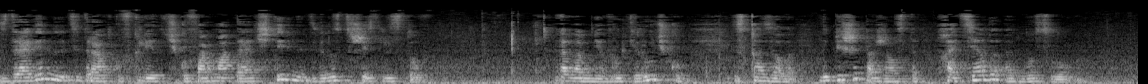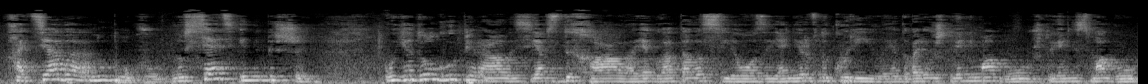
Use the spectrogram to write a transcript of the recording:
здоровенную тетрадку в клеточку формата А4 на 96 листов. Дала мне в руки ручку и сказала, напиши, пожалуйста, хотя бы одно слово хотя бы одну букву. Ну сядь и напиши. Ой, я долго упиралась, я вздыхала, я глотала слезы, я нервно курила, я говорила, что я не могу, что я не смогу.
